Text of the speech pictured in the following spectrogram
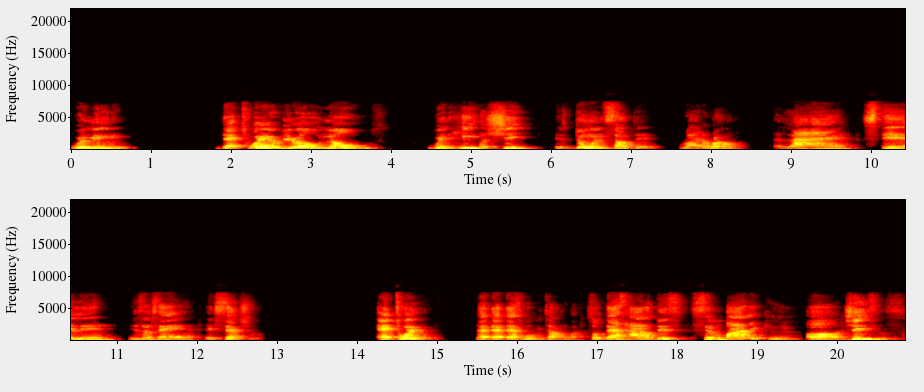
we're meaning that 12 year old knows when he or she is doing something right or wrong. Lying, stealing, you know what I'm saying? Etc. At 12. That, that, that's what we're talking about. So that's how this symbolic Mm. uh, Jesus,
